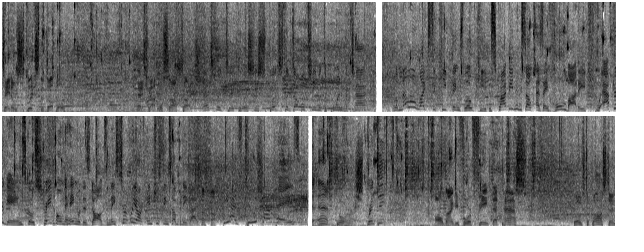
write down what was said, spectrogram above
Tatum splits the double and That's got the soft touch. That's ridiculous. He splits the double team at the point of attack. LaMelo likes to keep things low key, describing himself as a homebody who, after games, goes straight home to hang with his dogs. And they certainly are interesting company, guys. he has two Shar-Peis. And Thor sprinting. All 94 feet. That pass goes to Boston.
